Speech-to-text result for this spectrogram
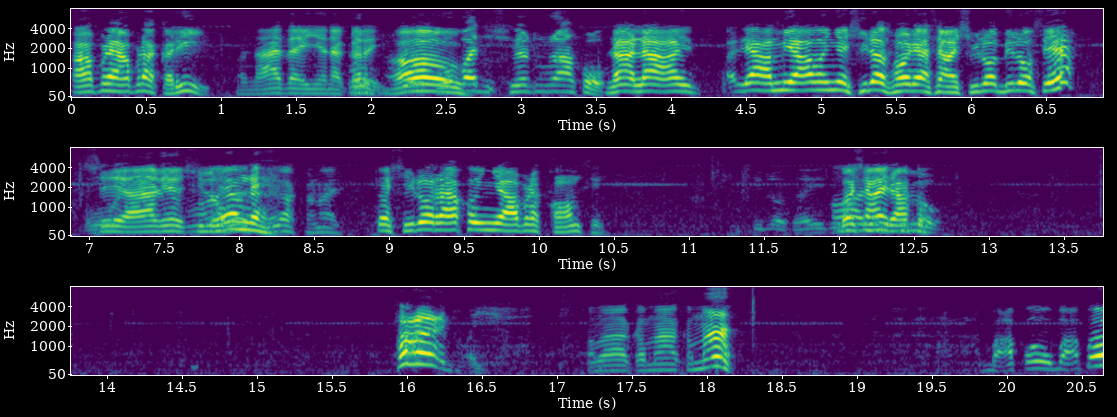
આપણે આપણા કરી ના થાય અહીંયા ઘરે. હાવ. ગોપાજી રાખો. ના ના એટલે અમે આવે અહીંયા શીલા છોડ્યા છે. આ શીલો બીલો છે? છે આ રહ્યો શીલો. એમ ને? તો શીલો રાખો અહીંયા આપણે કામ છે. શીલો થઈ બસ અહીં રાખો. હાય ભાઈ. કમા કમા કમા. બાપો બાપો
